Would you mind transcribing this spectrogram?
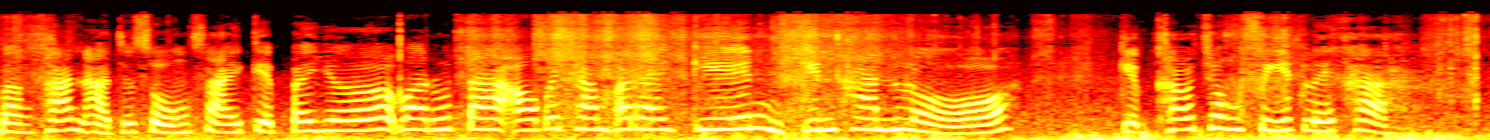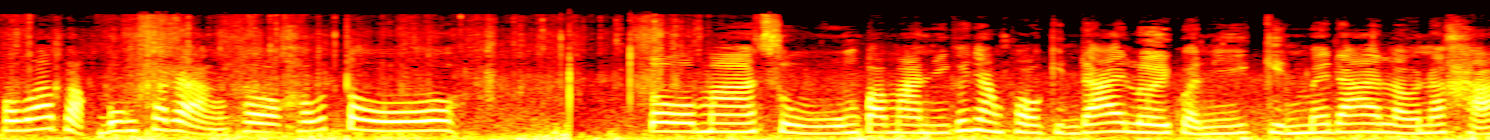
บางท่านอาจจะสงสัยเก็บไปเยอะวารุตาเอาไปทำอะไรกิน กินทันเหรอ เก็บเข้าช่องฟีดเลยค่ะ เพราะว่าผักบุ้งฝรั่งพอเขาโต โตมาสูงประมาณนี้ก็ยังพอกินได้เลยกว่านี้กินไม่ได้แล้วนะคะ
